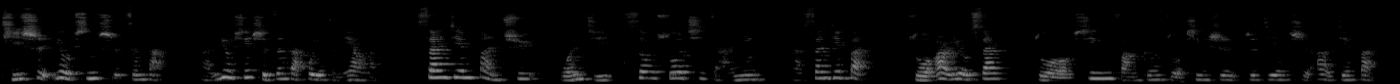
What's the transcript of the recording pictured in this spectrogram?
提示右心室增大啊，右心室增大会有怎么样呢？三尖瓣区闻及收缩期杂音啊，三尖瓣左二右三，左心房跟左心室之间是二尖瓣，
